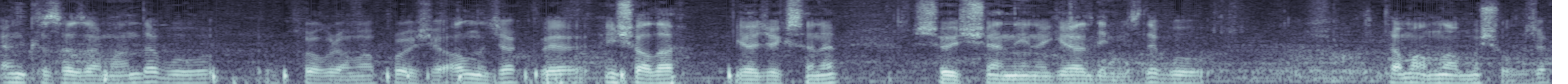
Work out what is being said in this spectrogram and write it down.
en kısa zamanda bu programa proje alınacak ve inşallah gelecek sene Söğüt Şenliği'ne geldiğimizde bu tamamlanmış olacak.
